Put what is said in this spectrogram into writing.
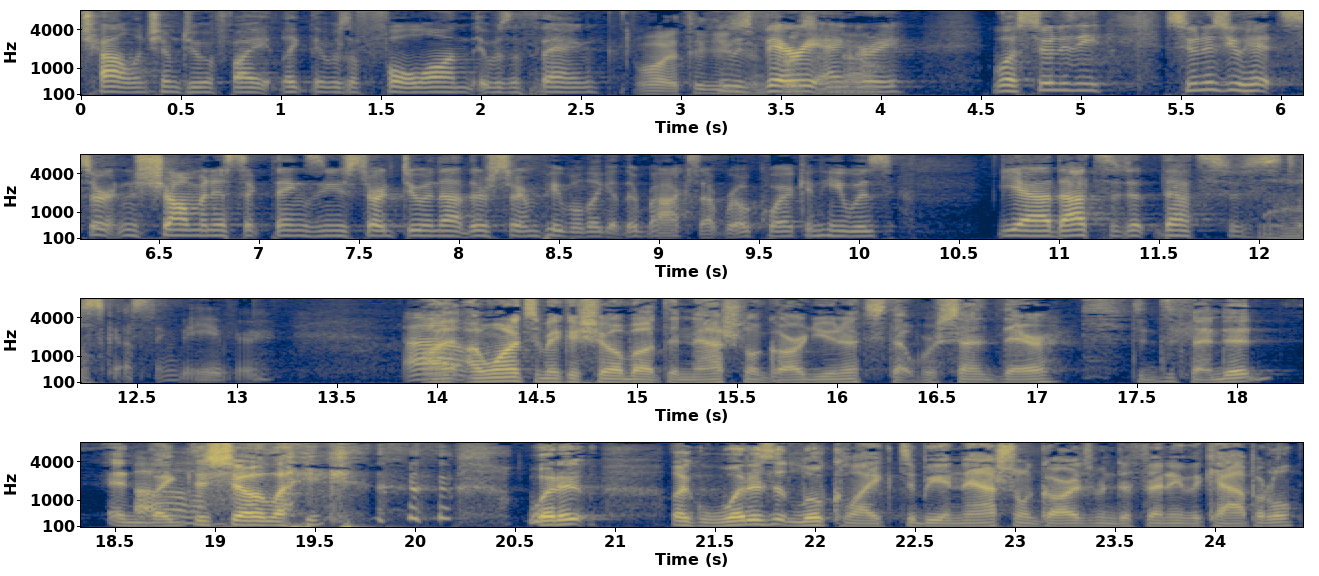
challenge him to a fight. Like there was a full on, it was a thing. Well, I think He was in very prison now. angry. Well, as soon as he, as soon as you hit certain shamanistic things and you start doing that, there's certain people that get their backs up real quick. And he was, yeah, that's that's just disgusting behavior. I, I wanted to make a show about the National Guard units that were sent there to defend it, and like to show like what it like what does it look like to be a National Guardsman defending the Capitol,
